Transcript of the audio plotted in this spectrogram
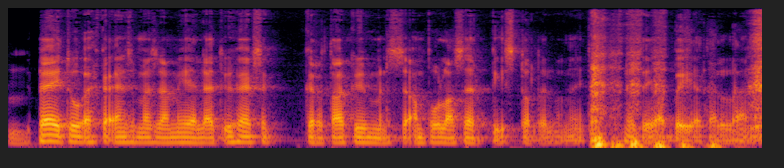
Mm. Se ei tule ehkä ensimmäisenä mieleen, että 9 kertaa 10 se ampuu laserpistolilla niitä, niitä jäbiä tällainen.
